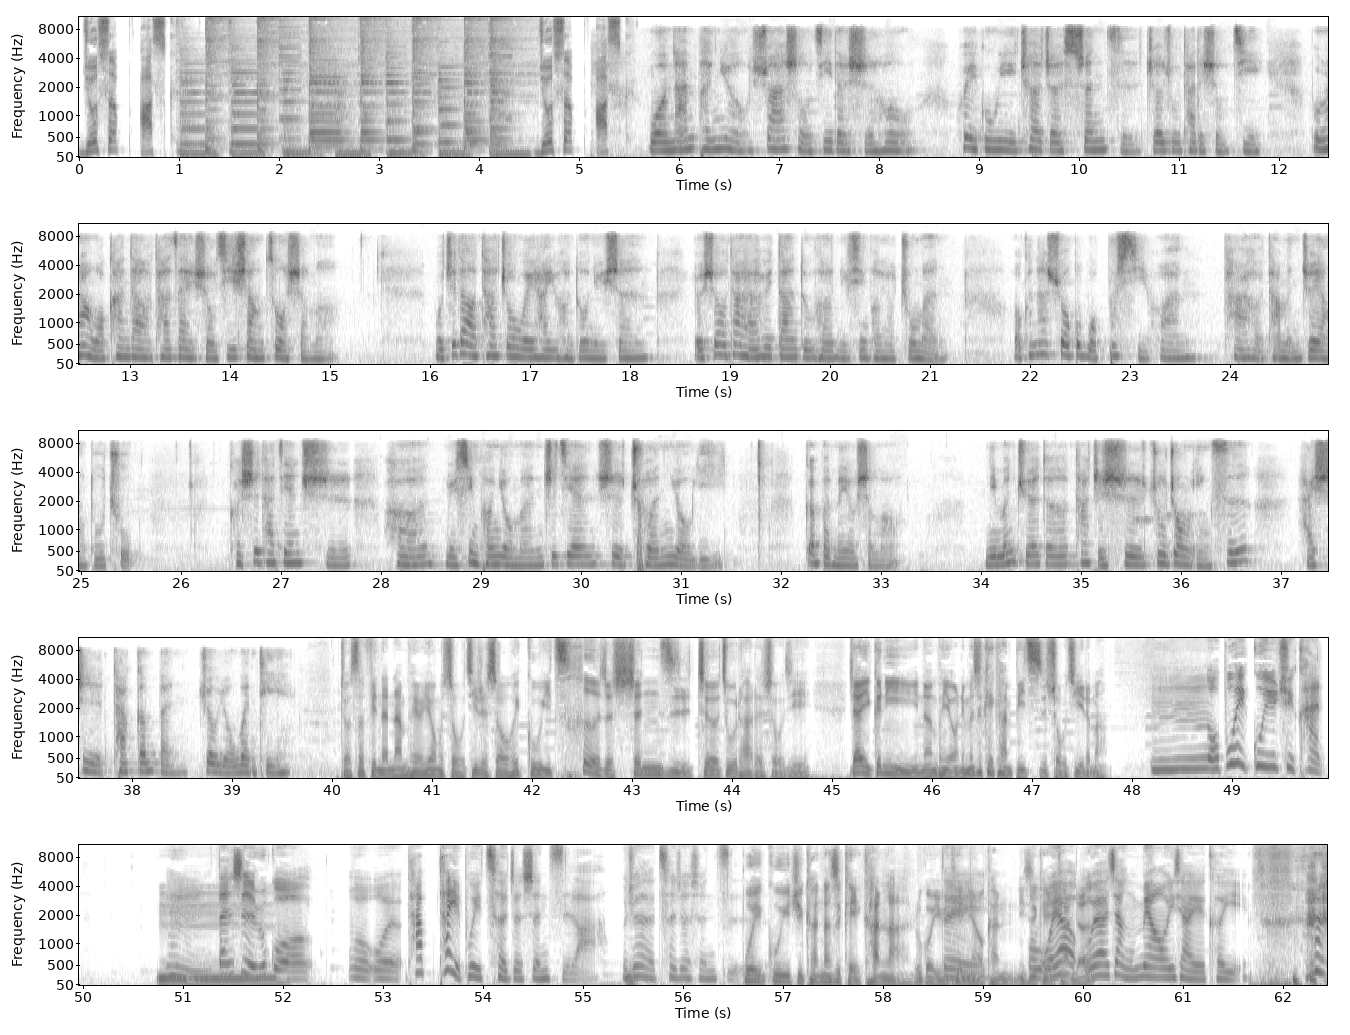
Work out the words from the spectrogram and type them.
Joseph ask. Joseph ask. 我男朋友刷手机的时候，会故意侧着身子遮住他的手机，不让我看到他在手机上做什么。我知道他周围还有很多女生，有时候他还会单独和女性朋友出门。我跟他说过，我不喜欢他和他们这样独处，可是他坚持和女性朋友们之间是纯友谊，根本没有什么。你们觉得他只是注重隐私，还是他根本就有问题？Josephine 的男朋友用手机的时候会故意侧着身子遮住她的手机。佳怡跟你男朋友，你们是可以看彼此手机的吗？嗯，我不会故意去看，嗯，但是如果我我他他也不会侧着身子啦，我觉得侧着身子不会故意去看，但是可以看啦。如果有一天你要看，你是我我要可以看的。我要这样瞄一下也可以，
